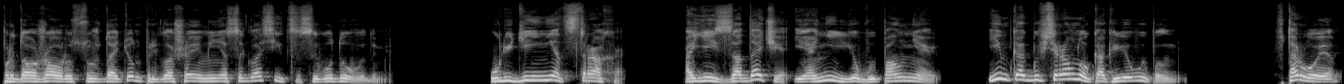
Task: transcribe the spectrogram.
Продолжал рассуждать он, приглашая меня согласиться с его доводами. У людей нет страха, а есть задача, и они ее выполняют. Им как бы все равно, как ее выполнить. Второе.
